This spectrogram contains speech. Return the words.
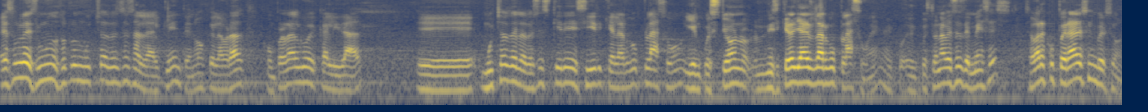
Eso le decimos nosotros muchas veces al, al, cliente, ¿no? Que la verdad, comprar algo de calidad eh, muchas de las veces quiere decir que a largo plazo, y en cuestión, ni siquiera ya es largo plazo, ¿eh? en cuestión a veces de meses, se va a recuperar esa inversión.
